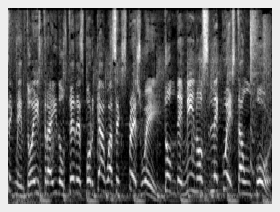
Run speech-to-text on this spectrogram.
Segmento es traído a ustedes por Caguas Expressway, donde menos le cuesta un Ford.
